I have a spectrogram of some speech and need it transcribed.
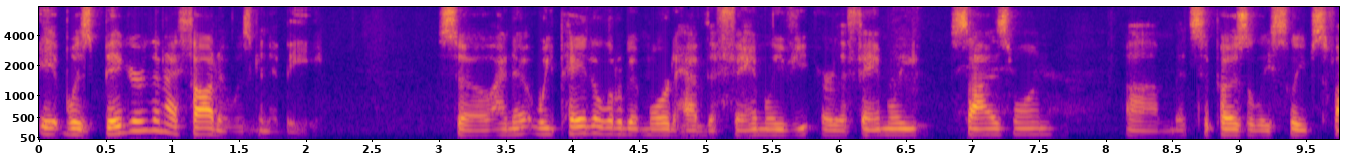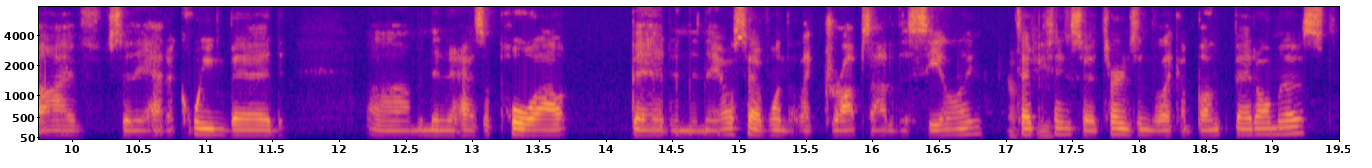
it was bigger than I thought it was going to be. So I know we paid a little bit more to have the family view or the family size one. Um, it supposedly sleeps five, so they had a queen bed, um, and then it has a pull-out bed, and then they also have one that like drops out of the ceiling Oh, type of thing, so it turns into like a bunk bed almost.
